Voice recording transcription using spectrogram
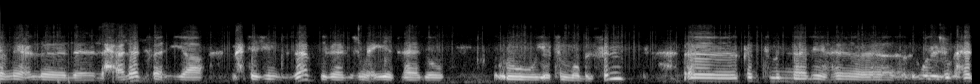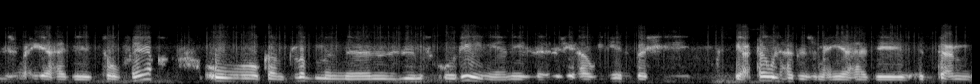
جميع ال- ال- الحالات فهي محتاجين بزاف ديال الجمعيات هادو ويهتموا بالفن. آه كنتمنى ليه آه، هذه الجمعية هذه التوفيق وكنطلب من المسؤولين يعني الجهويين باش يعطيو لهذه الجمعية هذه الدعم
